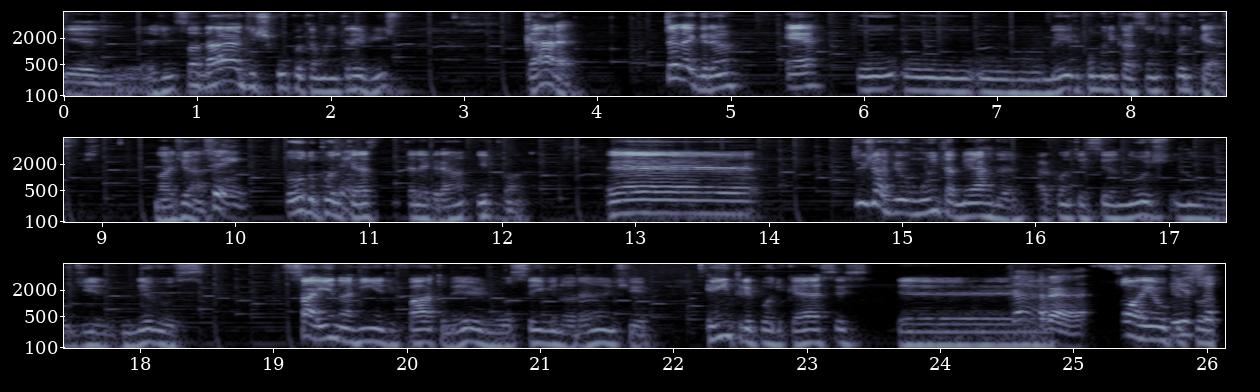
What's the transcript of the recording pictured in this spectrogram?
E a gente só dá a desculpa que é uma entrevista. Cara, Telegram é o, o, o meio de comunicação dos podcasters. Não adianta. Sim. Todo podcast Sim. Telegram e pronto. É... Tu já viu muita merda acontecer nos, no, de negros sair na rinha de fato mesmo, você ignorante, entre podcasts. É... Cara, só eu que isso, sou.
